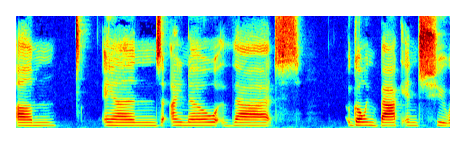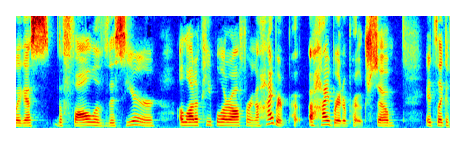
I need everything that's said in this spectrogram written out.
Um, and I know that going back into, I guess, the fall of this year, a lot of people are offering a hybrid a hybrid approach. So it's like a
